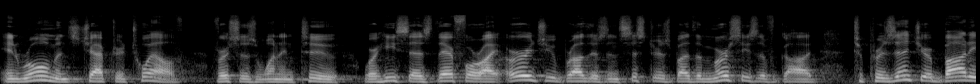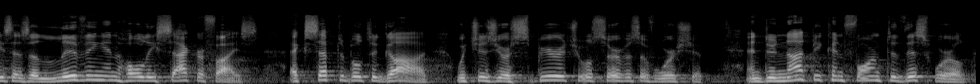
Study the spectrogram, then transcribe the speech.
in Romans chapter 12, verses 1 and 2, where he says, Therefore I urge you, brothers and sisters, by the mercies of God, to present your bodies as a living and holy sacrifice, acceptable to God, which is your spiritual service of worship. And do not be conformed to this world,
